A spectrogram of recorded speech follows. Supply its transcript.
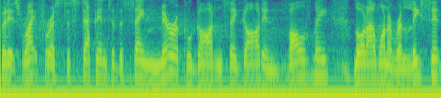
but it's right for us to step into the same miracle God and say, God, involve me. Lord, I want to release it.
